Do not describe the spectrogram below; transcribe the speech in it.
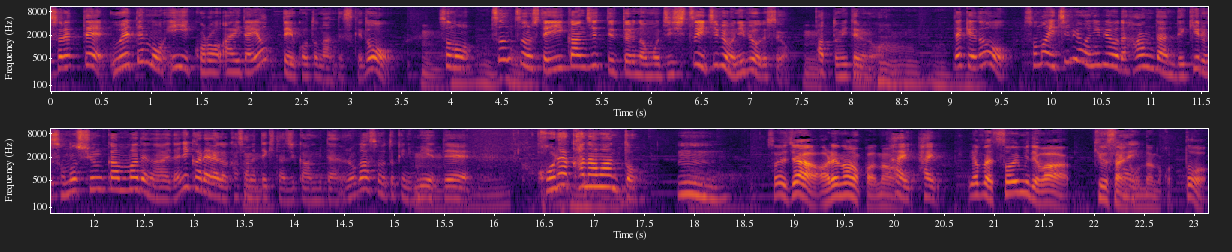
それって植えてもいい頃合いだよっていうことなんですけど、うん。そのツンツンしていい感じって言ってるのはもう実質1秒2秒ですよ、うん。パッと見てるのは、うんうんうんだけどその1秒2秒で判断できるその瞬間までの間に彼らが重ねてきた時間みたいなのがそういう時に見えて、これはかなわんと。うん。それじゃああれなのかな、はいはい。やっぱりそういう意味では9歳の女の子と、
